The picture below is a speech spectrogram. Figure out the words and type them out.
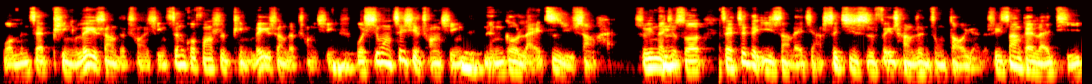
我们在品类上的创新，生活方式品类上的创新，我希望这些创新能够来自于上海。所以呢，就说在这个意义上来讲，设计是非常任重道远的。所以上海来提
